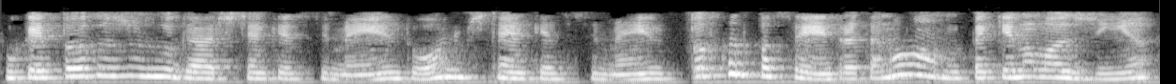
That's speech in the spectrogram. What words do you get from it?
Porque todos os lugares têm aquecimento, ônibus tem aquecimento. Tudo quando você entra, até numa pequena lojinha,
